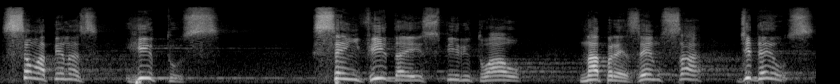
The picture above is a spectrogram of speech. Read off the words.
São apenas ritos sem vida espiritual na presença de Deus.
